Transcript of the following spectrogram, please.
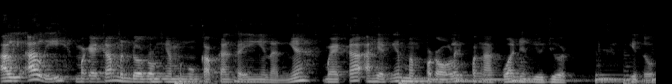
Alih-alih mereka mendorongnya mengungkapkan keinginannya, mereka akhirnya memperoleh pengakuan yang jujur. Gitu.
